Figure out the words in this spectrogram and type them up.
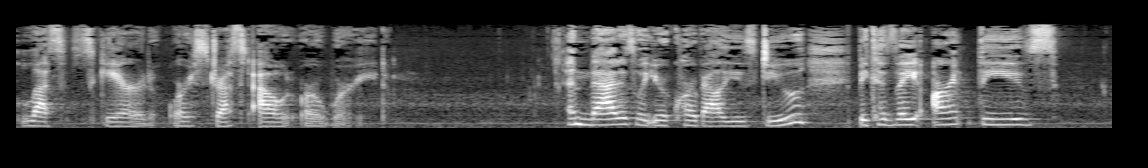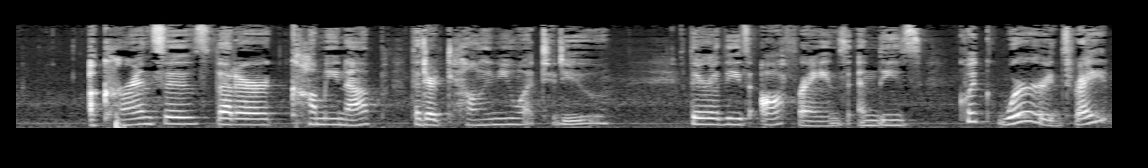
less scared or stressed out or worried. And that is what your core values do because they aren't these occurrences that are coming up that are telling you what to do. There are these offerings and these quick words, right?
